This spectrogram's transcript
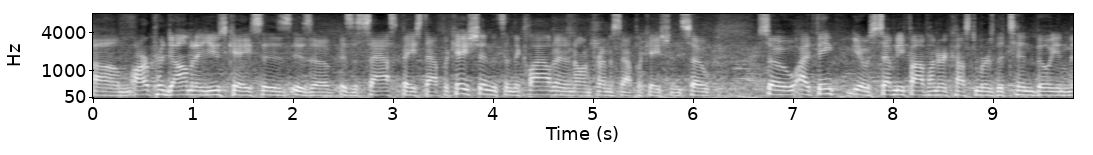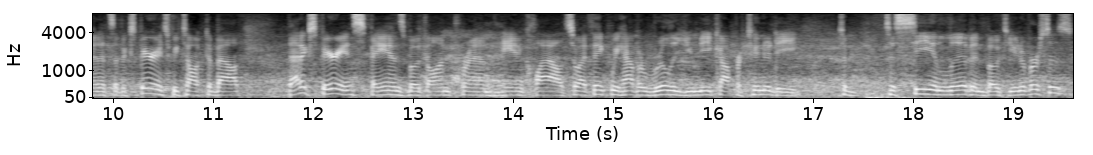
Um, our predominant use case is, is a, is a SaaS-based application that's in the cloud and an on-premise application. So, so I think you know, 7,500 customers, the 10 billion minutes of experience we talked about, that experience spans both on-prem and cloud. So I think we have a really unique opportunity to, to see and live in both universes.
